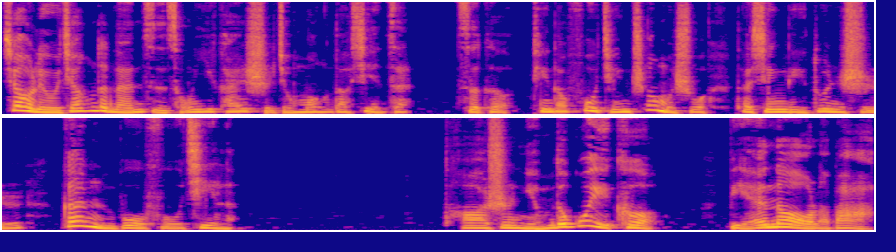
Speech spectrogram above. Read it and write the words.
叫柳江的男子从一开始就懵到现在，此刻听到父亲这么说，他心里顿时更不服气了。他是你们的贵客，别闹了吧！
